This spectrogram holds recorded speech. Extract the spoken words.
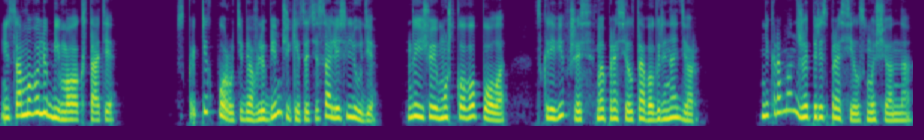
И самого любимого, кстати. С каких пор у тебя в любимчике затесались люди? Да еще и мужского пола. Скривившись, вопросил того гренадер. Некроман же переспросил смущенно.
